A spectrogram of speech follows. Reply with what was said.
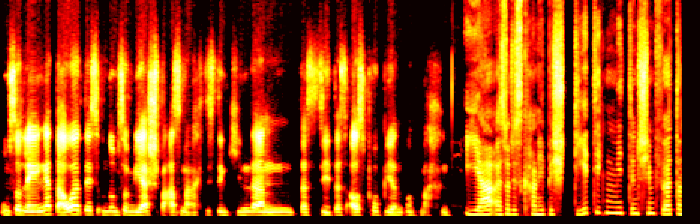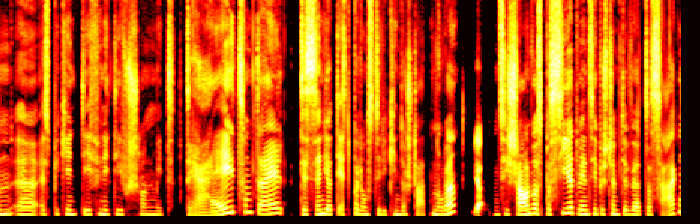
umso länger dauert es und umso mehr Spaß macht es den Kindern, dass sie das ausprobieren und machen. Ja, also das kann ich bestätigen mit den Schimpfwörtern. Äh, es beginnt definitiv schon mit drei zum Teil. Das sind ja Testballons, die die Kinder starten, oder? Ja. Und sie schauen, was passiert, wenn sie bestimmte Wörter sagen.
